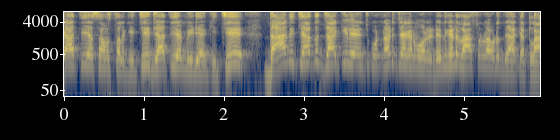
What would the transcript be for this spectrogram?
జాతీయ సంస్థలకు ఇచ్చి జాతీయ మీడియాకి ఇచ్చి దాని చేత జాకీలు వేయించుకుంటున్నాడు జగన్మోహన్ రెడ్డి. ఎందుకంటే రాష్ట్రంలో ఎవడో దాకట్లా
